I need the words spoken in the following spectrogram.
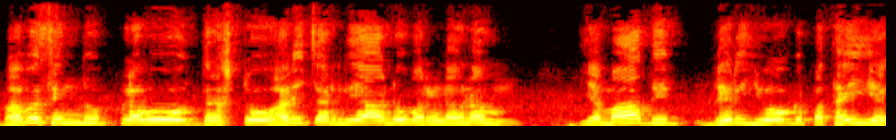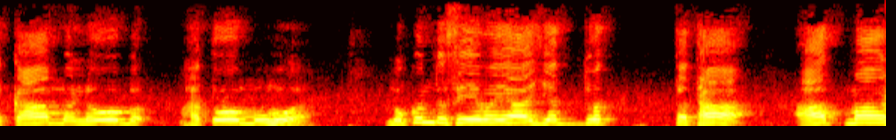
भवसिन्धुप्लवो दृष्टो हरिचर्यानुवर्णनं यमादिभिर्योगपथैः कामलोभ हतो मुह। मुकुंद सेवया यद्वत् तथा आत्मा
